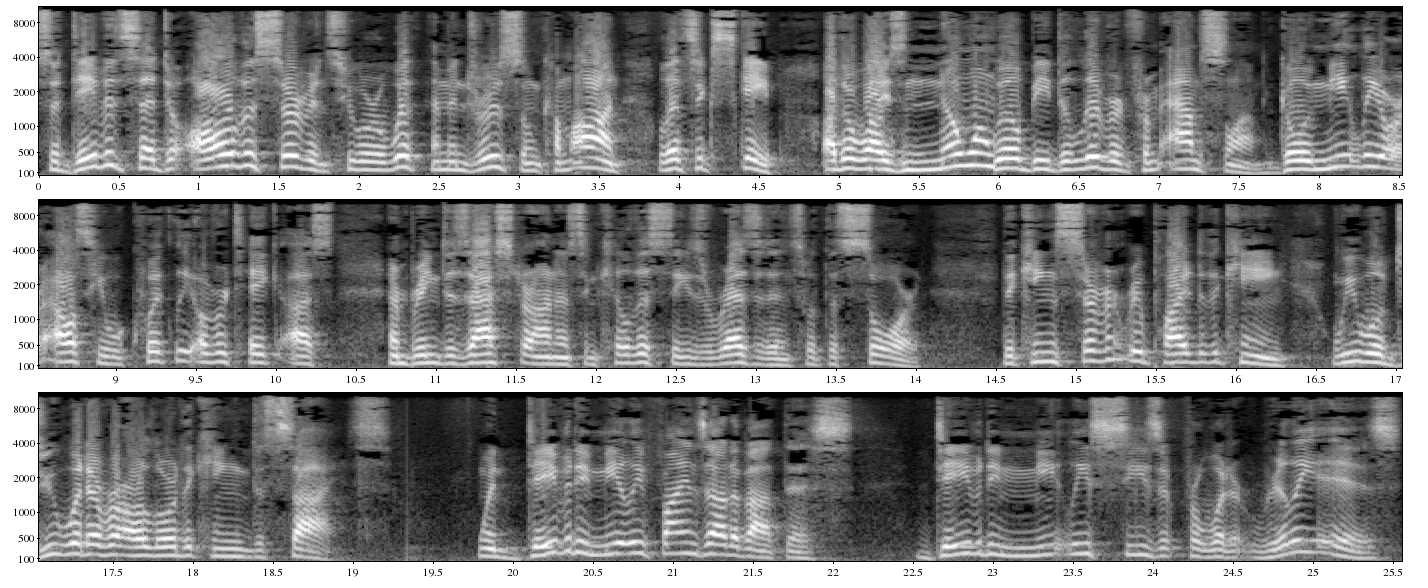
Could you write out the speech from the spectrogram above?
so David said to all his servants who were with him in Jerusalem, Come on, let's escape. Otherwise, no one will be delivered from Absalom. Go immediately, or else he will quickly overtake us and bring disaster on us and kill the city's residents with the sword. The king's servant replied to the king, We will do whatever our lord the king decides. When David immediately finds out about this, David immediately sees it for what it really is,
